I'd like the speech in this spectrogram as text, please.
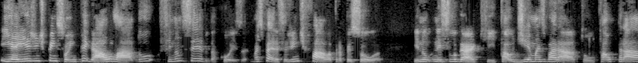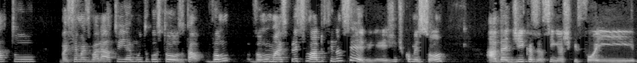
E aí a gente pensou em pegar o lado financeiro da coisa. Mas espera, se a gente fala para a pessoa, e no, nesse lugar que tal dia é mais barato, ou tal prato vai ser mais barato e é muito gostoso, tal, vamos, vamos mais para esse lado financeiro. E aí a gente começou a dar dicas, assim, acho que foi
